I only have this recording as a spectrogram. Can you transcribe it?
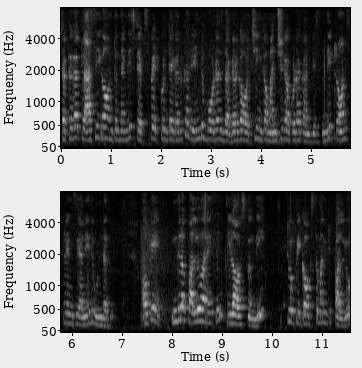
చక్కగా క్లాసీగా ఉంటుందండి. స్టెప్స్ పెట్టుకుంటే కనుక రెండు బోర్డర్స్ దగ్గరగా వచ్చి ఇంకా మంచిగా కూడా కనిపిస్తుంది. ట్రాన్స్పరెన్సీ అనేది ఉండదు. ఓకే ఇందులో పళ్ళు అనేసి ఇలా వస్తుంది. టూ పికాక్స్తో మనకి పళ్ళు.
